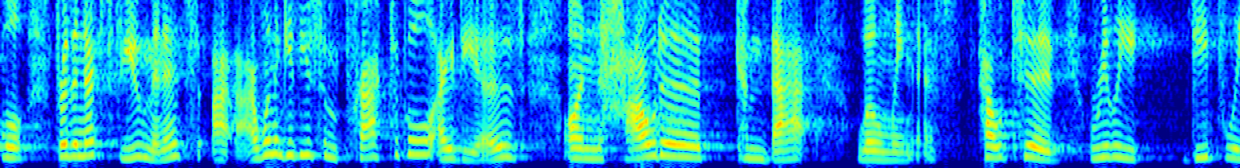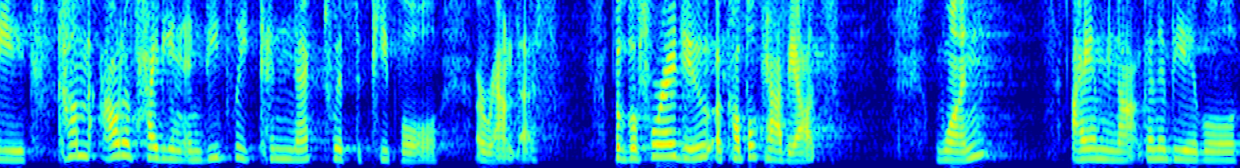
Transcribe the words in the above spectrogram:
Well, for the next few minutes, I, I want to give you some practical ideas on how to combat loneliness, how to really deeply come out of hiding and deeply connect with the people around us. But before I do, a couple caveats. One, I am not going to be able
